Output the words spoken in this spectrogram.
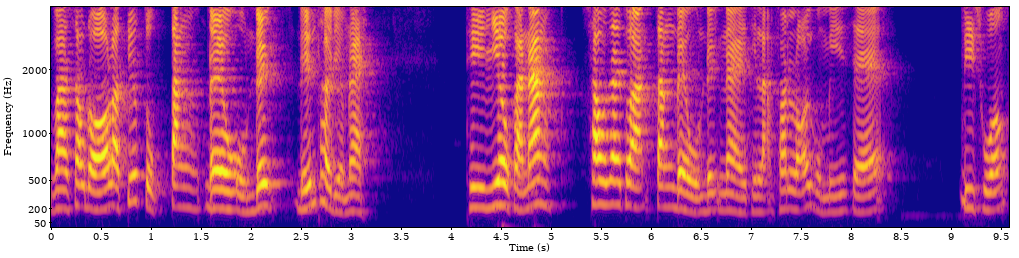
và sau đó là tiếp tục tăng đều ổn định đến thời điểm này. Thì nhiều khả năng sau giai đoạn tăng đều ổn định này thì lạm phát lõi của Mỹ sẽ đi xuống.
